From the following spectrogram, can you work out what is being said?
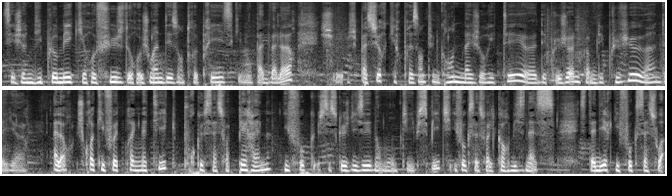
ces jeunes diplômés qui refusent de rejoindre des entreprises qui n'ont pas de valeur. Je ne suis pas sûre qu'ils représentent une grande majorité des plus jeunes comme des plus vieux, hein, d'ailleurs. Alors, je crois qu'il faut être pragmatique pour que ça soit pérenne. Il faut que, c'est ce que je disais dans mon petit speech, il faut que ça soit le core business. C'est-à-dire qu'il faut que ça soit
